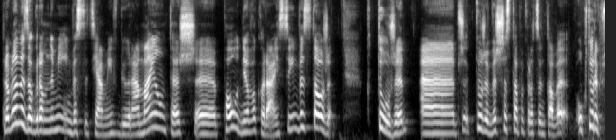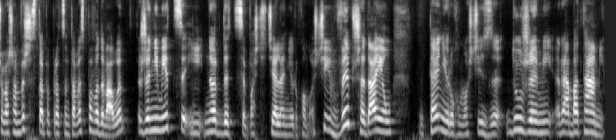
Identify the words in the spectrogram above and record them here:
Problemy z ogromnymi inwestycjami w biura mają też e, południowo-koreańscy inwestorzy którzy, e, którzy wyższe stopy procentowe, u których, przepraszam, wyższe stopy procentowe spowodowały, że niemieccy i nordyccy właściciele nieruchomości wyprzedają te nieruchomości z dużymi rabatami.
